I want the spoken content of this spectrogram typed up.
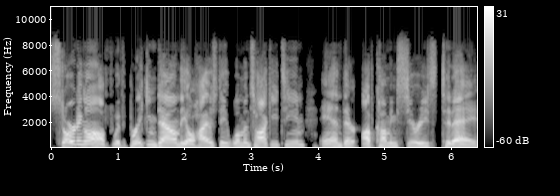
Starting off with breaking down the Ohio State women's hockey team and their upcoming series today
